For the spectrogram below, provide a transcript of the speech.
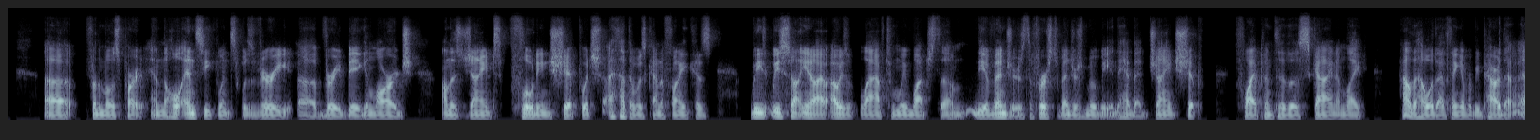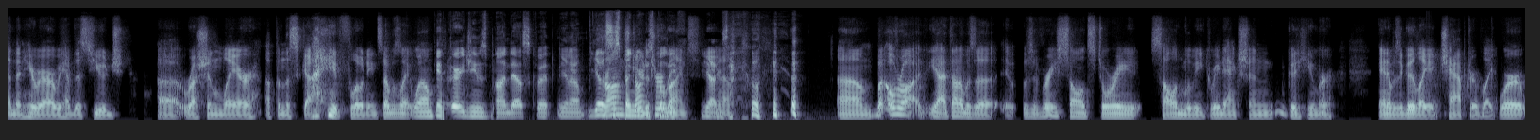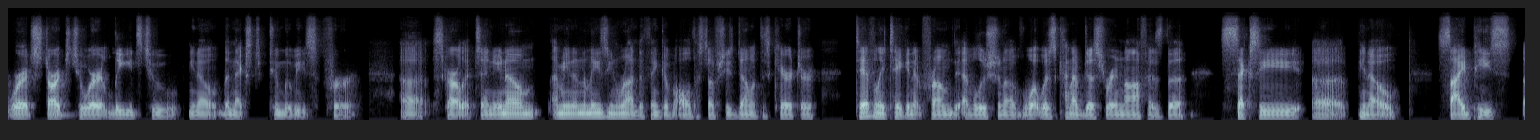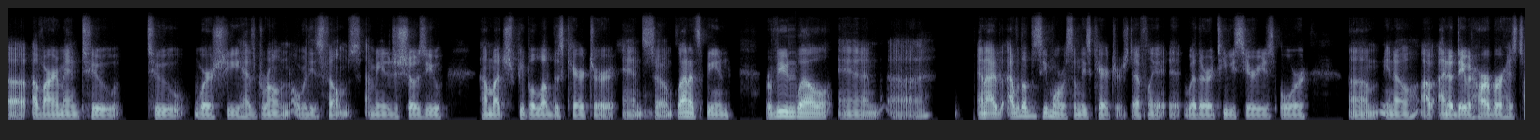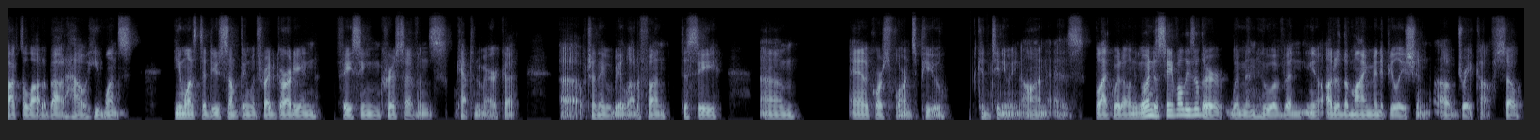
uh, for the most part, and the whole end sequence was very, uh, very big and large on this giant floating ship, which I thought that was kind of funny because we we saw you know I, I always laughed when we watched um, the Avengers, the first Avengers movie, and they had that giant ship fly up into the sky, and I'm like, how the hell would that thing ever be powered? That and then here we are, we have this huge uh, Russian lair up in the sky floating. So I was like, well, yeah, very James Bond esque, but you know, you got to Strong- suspend strong your disbelief. turbines, Yeah, know. exactly. um, but overall, yeah, I thought it was a it was a very solid story, solid movie, great action, good humor. And it was a good like chapter of like where where it starts to where it leads to you know the next two movies for uh Scarlett. And you know I mean an amazing run to think of all the stuff she's done with this character. Definitely taking it from the evolution of what was kind of just written off as the sexy uh you know side piece uh, of Iron Man 2 to where she has grown over these films. I mean, it just shows you how much people love this character, and so I'm glad it's being reviewed well. And uh, and I I would love to see more with some of these characters. Definitely, whether a TV series or um, you know, I, I know David Harbour has talked a lot about how he wants he wants to do something with Red Guardian facing Chris Evans, Captain America, uh, which I think would be a lot of fun to see. Um, and of course, Florence Pugh continuing on as Black Widow and going to save all these other women who have been, you know, under the mind manipulation of Dreykov. So,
